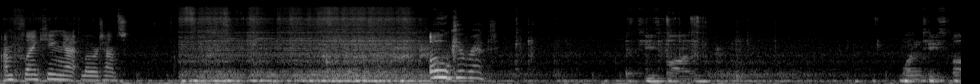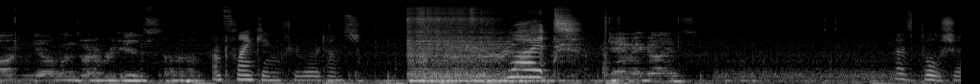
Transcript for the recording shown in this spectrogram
I'm flanking at lower towns. Oh, get wrecked. T spawn. One T spawn, the other one's wherever he is. I don't know. I'm flanking through lower towns. What? Damn it, guys. That's bullshit.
